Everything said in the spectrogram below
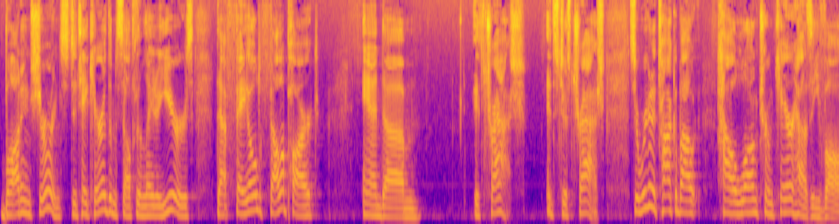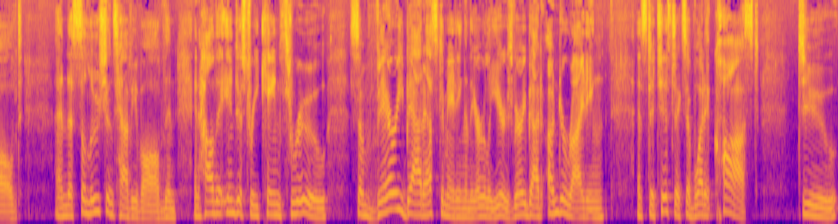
bought insurance to take care of themselves in later years that failed, fell apart, and um, it's trash. It's just trash. So we're going to talk about how long term care has evolved and the solutions have evolved and, and how the industry came through some very bad estimating in the early years, very bad underwriting and statistics of what it cost to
